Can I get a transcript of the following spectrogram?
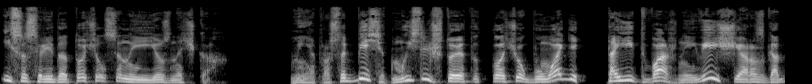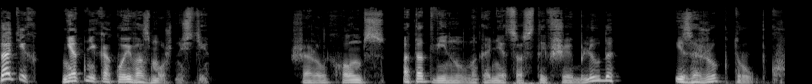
и сосредоточился на ее значках. Меня просто бесит мысль, что этот клочок бумаги таит важные вещи, а разгадать их нет никакой возможности. Шерлок Холмс отодвинул, наконец, остывшее блюдо и зажег трубку,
